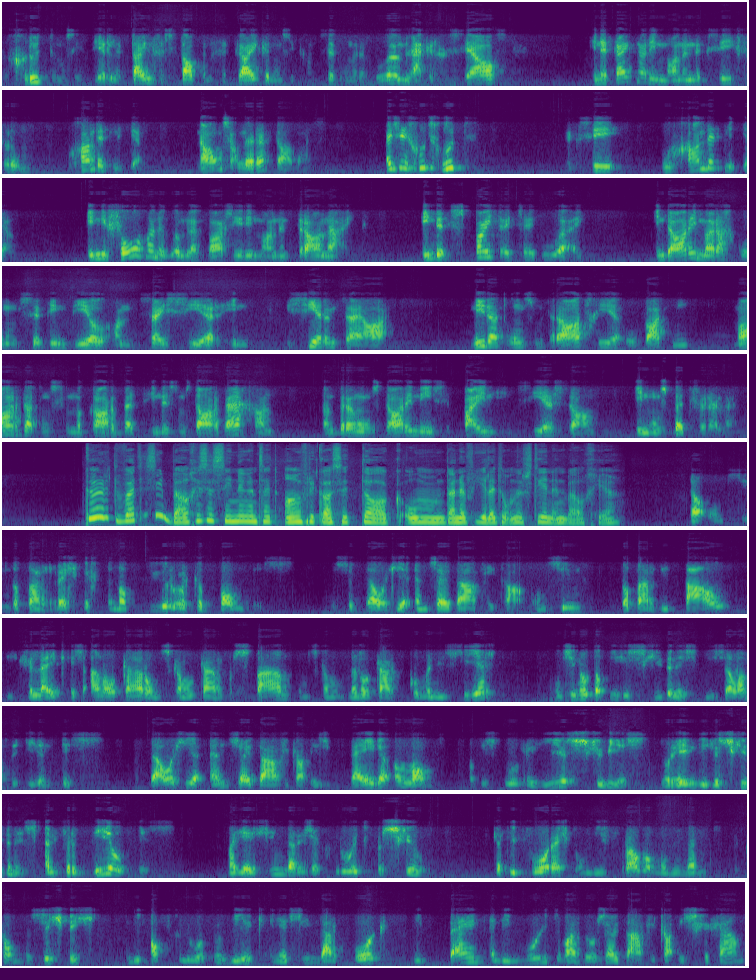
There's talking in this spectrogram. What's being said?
gegroet en ons het deur hulle tuin gestap en gekyk en ons het gaan sit onder 'n boom, lekker gesels. En ek kyk na die man en ek sê vir hom, "Hoe gaan dit met jou?" Nou ons al ruk daar was. Hy sê, "Goed, goed." Ek sê, hoe gaan dit met jou? En die volgende oomblik bars hierdie man in trane uit. En dit spuit uit sy oë uit. En daardie middag kon ons sit en deel aan sy seer en die seer in sy hart. Nie dat ons moet raad gee of wat nie, maar dat ons vir mekaar bid en as ons daar weggaan, dan bring ons daardie mense pyn en seer saam en ons bid vir hulle. Kurt, wat is die Belgiese sending in Suid-Afrika se taak om dan nou vir julle te ondersteun in België? ja, ons sien dat daar regtig 'n natuurlike band is tussen België en Suid-Afrika. Ons sien dat daar die taal die gelyk is aan elkaar, ons kan elkaar verstaan, ons kan met elkaar kommunikeer. Ons sien ook dat die geskiedenis dieselfde een is. België en Suid-Afrika is beide 'n land wat is oorheers gewees doorheen die geskiedenis en verdeel is. Maar jy sien daar is 'n groot verskil Ek het die voorreg om die vroue monument te kan besigtig in die afgelope week en jy sien daar ook die pyn en die moeite waartoe Suid-Afrika is gegaan,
